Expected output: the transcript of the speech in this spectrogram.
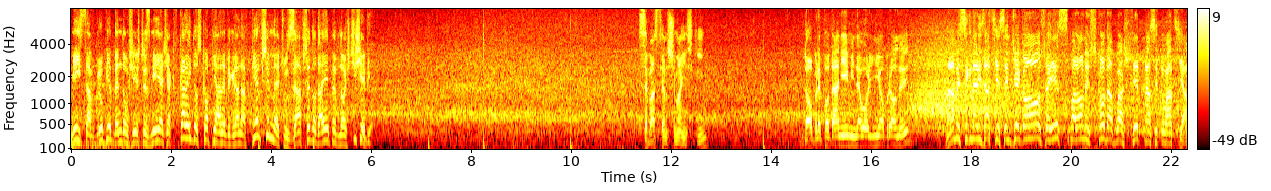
Miejsca w grupie będą się jeszcze zmieniać jak w kalejdoskopie, ale wygrana w pierwszym meczu zawsze dodaje pewności siebie. Sebastian Szymański. Dobre podanie, minęło linię obrony. Mamy sygnalizację sędziego, że jest spalony. Szkoda, była świetna sytuacja.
